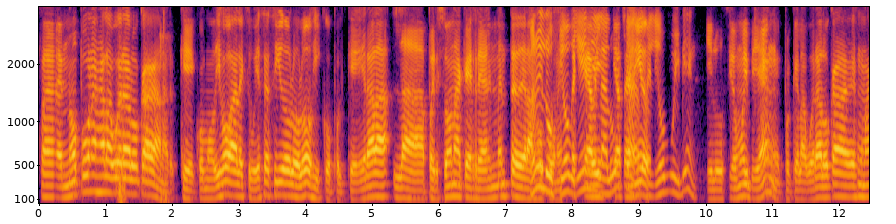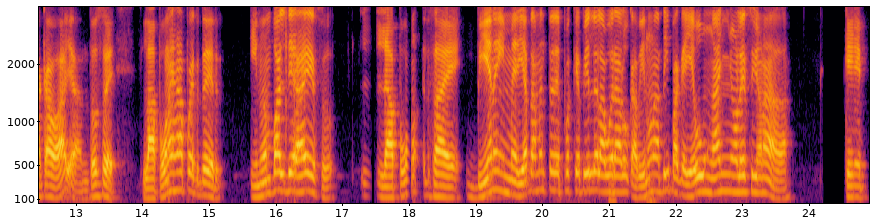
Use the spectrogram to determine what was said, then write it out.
sea, no pones a la güera loca a ganar, que como dijo Alex, hubiese sido lo lógico, porque era la, la persona que realmente de la Bueno, y lució bien en la lucha, peleó muy bien. Y lució muy bien, porque la güera loca es una caballa. Entonces, la pones a perder y no a eso, la o sea, viene inmediatamente después que pierde la buena loca, viene una tipa que lleva un año lesionada, que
